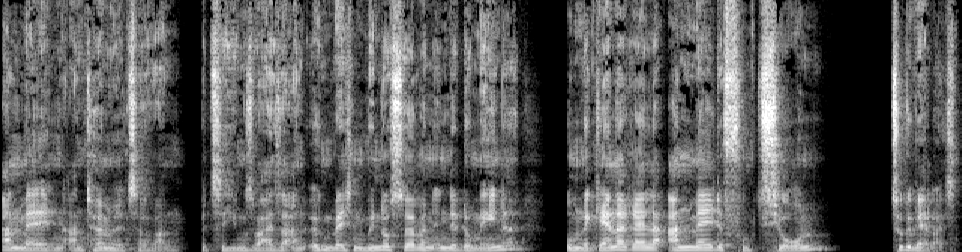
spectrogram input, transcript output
anmelden an Terminal-Servern, beziehungsweise an irgendwelchen Windows-Servern in der Domäne um eine generelle Anmeldefunktion zu gewährleisten.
